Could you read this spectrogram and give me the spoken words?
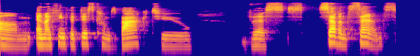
um, and I think that this comes back to this seventh sense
